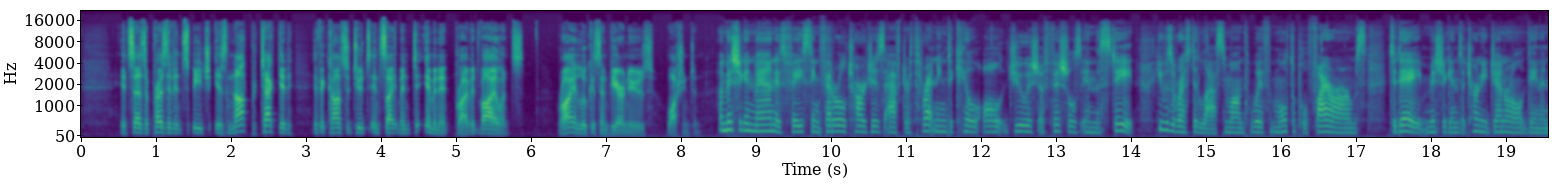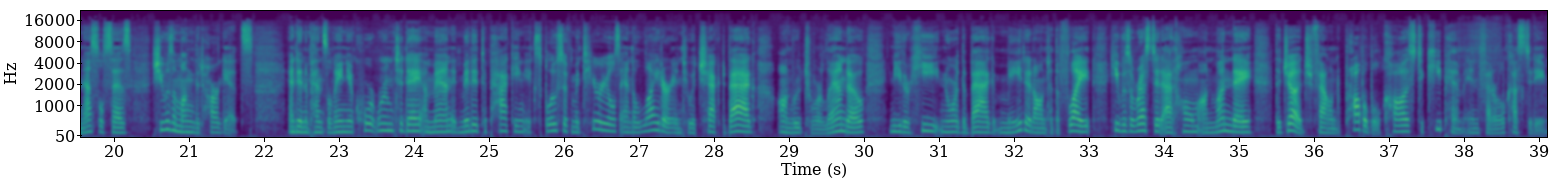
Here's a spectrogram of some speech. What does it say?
It says a president's speech is not protected if it constitutes incitement to imminent private violence. Ryan Lucas, NPR News, Washington. A Michigan man is facing federal charges after threatening to kill all Jewish officials in the state. He was arrested last month with multiple firearms. Today, Michigan's Attorney General Dana Nessel says she was among the targets. And in a Pennsylvania courtroom today, a man admitted to packing explosive materials and a lighter into a checked bag en route to Orlando. Neither he nor the bag made it onto the flight. He was arrested at home on Monday. The judge found probable cause to keep him in federal custody.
